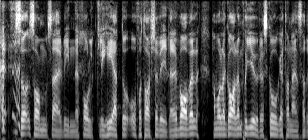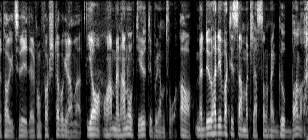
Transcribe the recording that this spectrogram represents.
så, som så här vinner folklighet och, och får ta sig vidare. Det var väl, han var väl galen på Djureskog att han ens hade tagit sig vidare från första programmet. Ja, och han, men han åkte ju ut i program två. Ja. Men du hade ju varit i samma klass som de här gubbarna.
